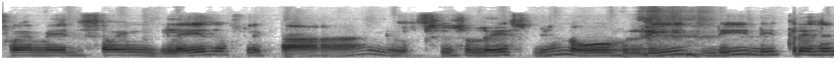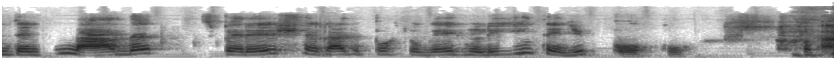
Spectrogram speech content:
foi a minha edição em inglês, eu falei, caralho, eu preciso ler isso de novo. Li, li, li, três, não entendi nada. Esperei chegar de português, li e entendi pouco. A,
